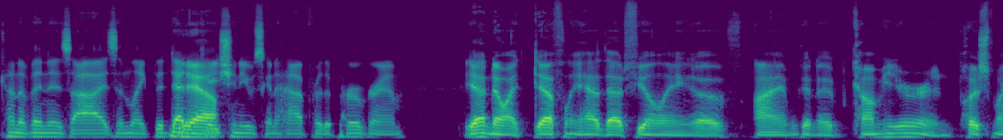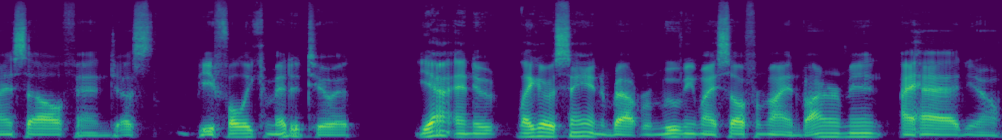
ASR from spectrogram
kind of in his eyes and like the Yeah. dedication he was going to have for the program. Yeah, no, I definitely had that feeling of I'm going to come here and push myself and just be fully committed to it. Yeah, and it, like I was saying about removing myself from my environment, I had, you know,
